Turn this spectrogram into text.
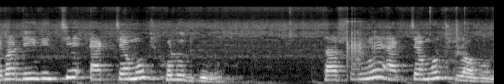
এবার দিয়ে দিচ্ছি এক চামচ হলুদ গুঁড়ো। তার সঙ্গে এক চামচ লবণ।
